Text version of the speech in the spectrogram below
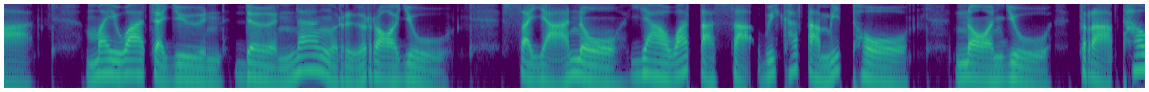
า ไม่ว่าจะยืน เดินนั่งหรือรออยู่ สยาโน ยาวตัสสะวิคตามิโท นอนอยู่ ตราบเท่า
